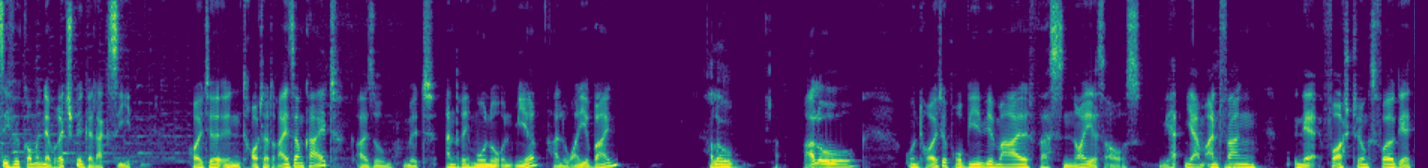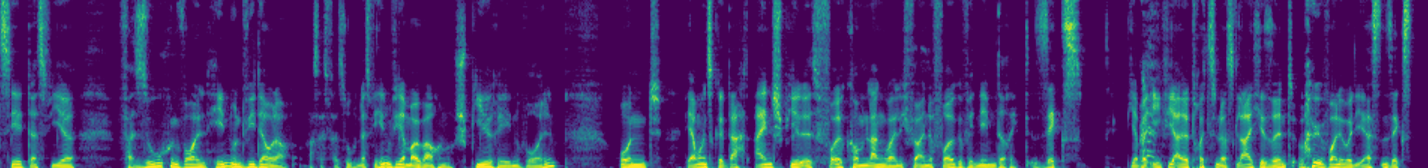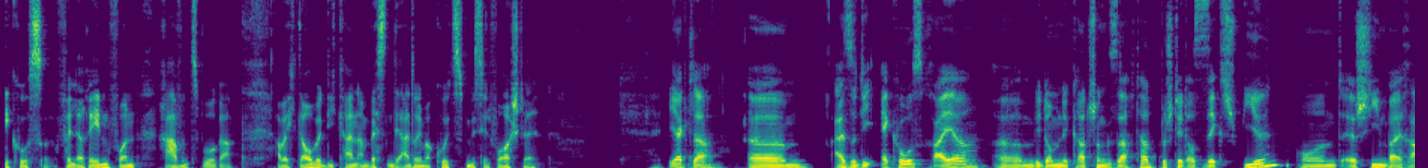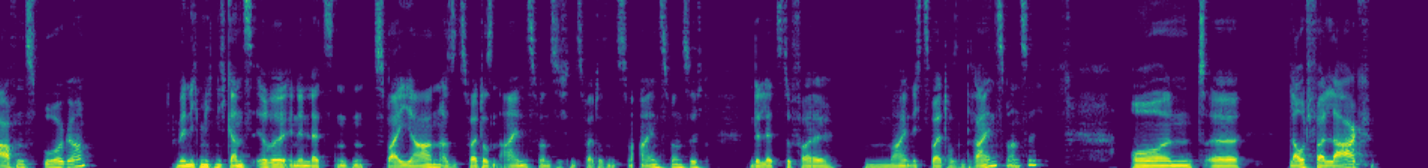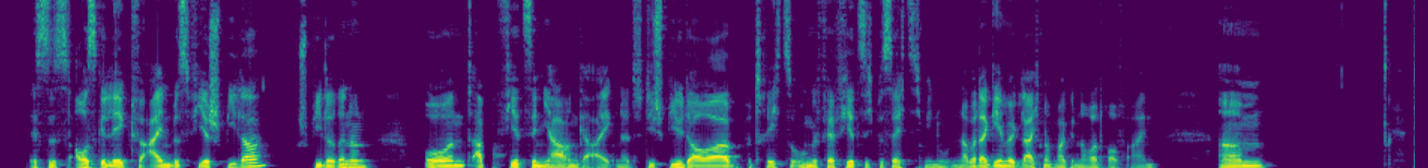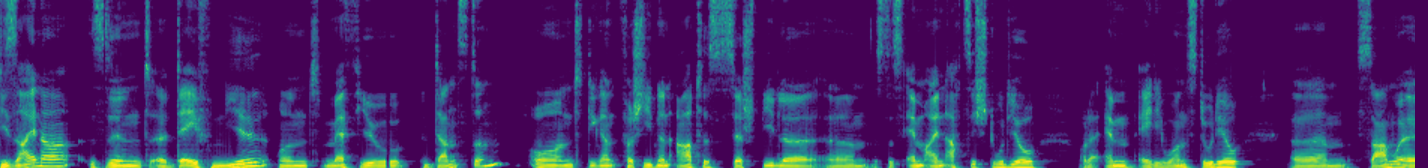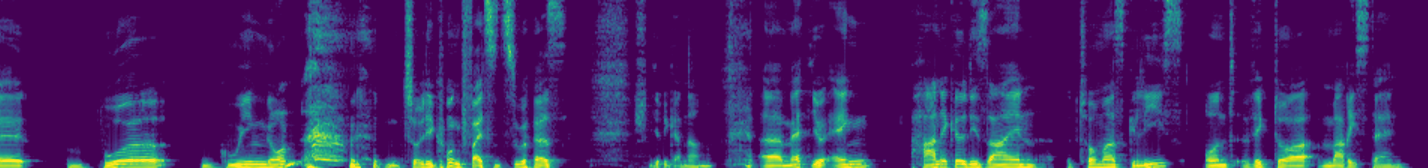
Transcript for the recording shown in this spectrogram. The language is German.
Herzlich willkommen in der Brettspielgalaxie. Heute in trauter Dreisamkeit, also mit André Mono und mir. Hallo an ihr beiden. Hallo. Hallo. Und heute probieren wir mal was Neues aus. Wir hatten ja am Anfang in der Vorstellungsfolge erzählt, dass wir versuchen wollen, hin und wieder, oder was heißt versuchen, dass wir hin und wieder mal über ein Spiel reden wollen. Und wir haben uns gedacht, ein Spiel ist vollkommen langweilig für eine Folge. Wir nehmen direkt sechs die aber irgendwie alle trotzdem das gleiche sind, weil wir wollen über die ersten sechs Echos-Fälle reden von Ravensburger. Aber ich glaube, die kann am besten der André mal kurz ein bisschen vorstellen. Ja, klar. Ähm, also die Echos-Reihe, ähm, wie Dominik gerade schon gesagt hat, besteht aus sechs Spielen und erschien bei Ravensburger. Wenn ich mich nicht ganz irre, in den letzten zwei Jahren, also 2021 und 2022. Und der letzte Fall meint ich 2023. Und äh, Laut Verlag ist es ausgelegt für ein bis vier Spieler, Spielerinnen und ab 14 Jahren geeignet. Die Spieldauer beträgt so ungefähr 40 bis 60 Minuten, aber da gehen wir gleich nochmal genauer drauf ein. Ähm, Designer sind äh, Dave Neal und Matthew Dunstan und die verschiedenen Artists der Spiele ähm, ist das M81 Studio oder M81 Studio ähm, Samuel Burguignon, Entschuldigung, falls du zuhörst, schwieriger Name, äh, Matthew Eng, Haneckel Design, Thomas Glees und Victor Maristain.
